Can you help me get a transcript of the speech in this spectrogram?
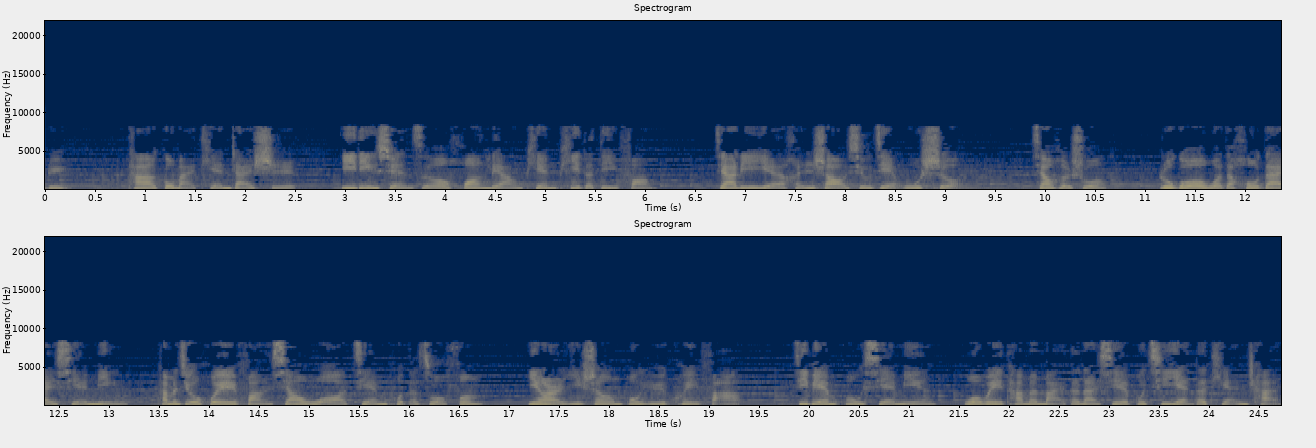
虑。他购买田宅时，一定选择荒凉偏僻的地方，家里也很少修建屋舍。萧何说：“如果我的后代贤明，他们就会仿效我简朴的作风，因而一生不虞匮乏；即便不贤明，我为他们买的那些不起眼的田产，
